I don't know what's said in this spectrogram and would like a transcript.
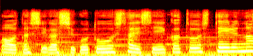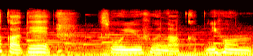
まあ、私が仕事をしたり生活をしている中でそういうふうな日本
